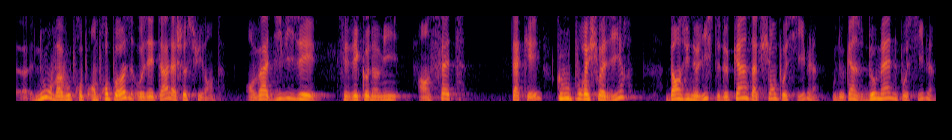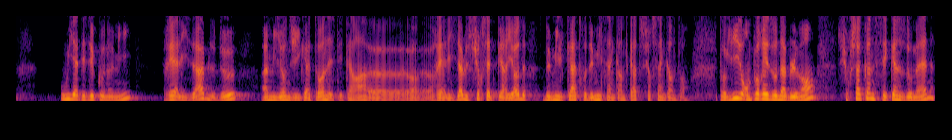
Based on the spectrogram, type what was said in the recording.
euh, nous, on, vous on propose aux États la chose suivante. On va diviser ces économies en sept taquets que vous pourrez choisir dans une liste de 15 actions possibles ou de 15 domaines possibles où il y a des économies réalisables de 1 million de gigatonnes, etc., euh, réalisables sur cette période 2004-2054, sur 50 ans. Donc ils disent on peut raisonnablement, sur chacun de ces 15 domaines,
